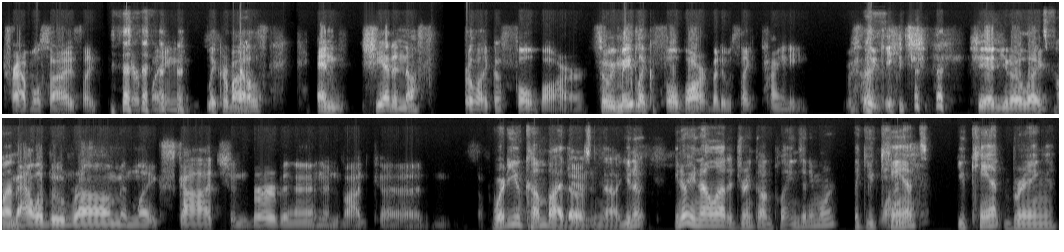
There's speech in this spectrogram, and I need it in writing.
travel size like airplane liquor bottles, and she had enough for like a full bar. So we made like a full bar, but it was like tiny. Was like each she had you know like Malibu rum and like scotch and bourbon and vodka. And stuff Where do you that. come by those Gin. now? You know, you know, you're not allowed to drink on planes anymore. Like you What? can't, you can't bring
